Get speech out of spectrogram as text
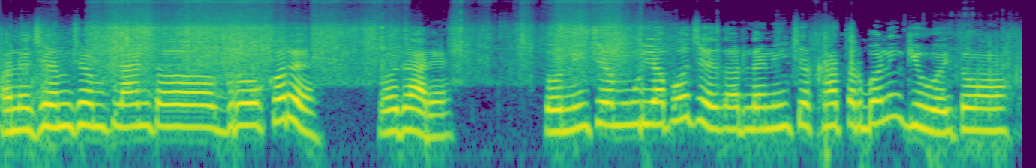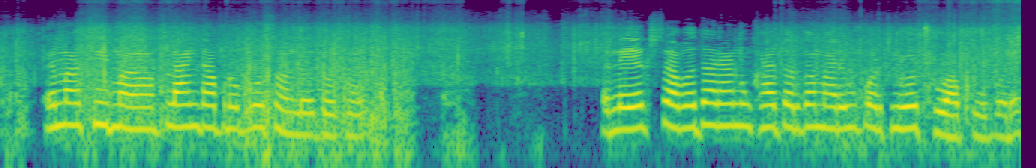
અને જેમ જેમ પ્લાન્ટ ગ્રો કરે વધારે, તો નીચે મૂળિયા પહોંચે એટલે નીચે ખાતર બની ગયું હોય તો એમાંથી પ્લાન્ટ આપણો પોષણ લેતો થાય એટલે એક્સ્ટ્રા વધારાનું ખાતર તમારે ઉપરથી ઓછું આપવું પડે.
